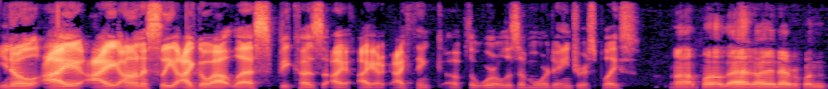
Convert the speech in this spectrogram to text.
You know, I I honestly I go out less because I I I think of the world as a more dangerous place. Uh, well, that I, and everyone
